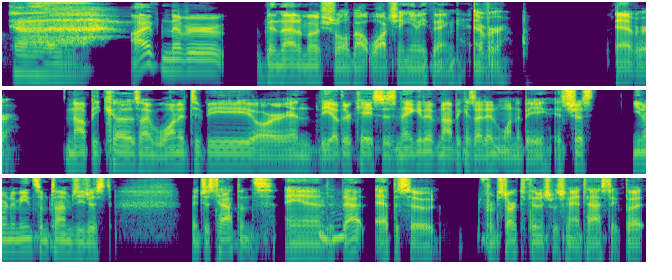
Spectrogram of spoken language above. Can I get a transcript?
I've never been that emotional about watching anything ever. Ever. Not because I wanted to be, or in the other case is negative, not because I didn't want to be. It's just, you know what I mean? Sometimes you just, it just happens. And Mhm. that episode from start to finish was fantastic. But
